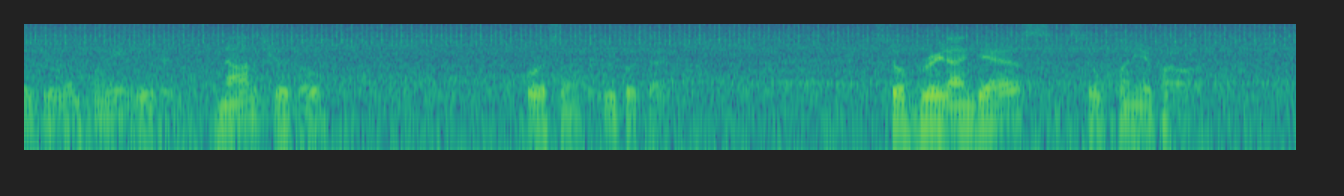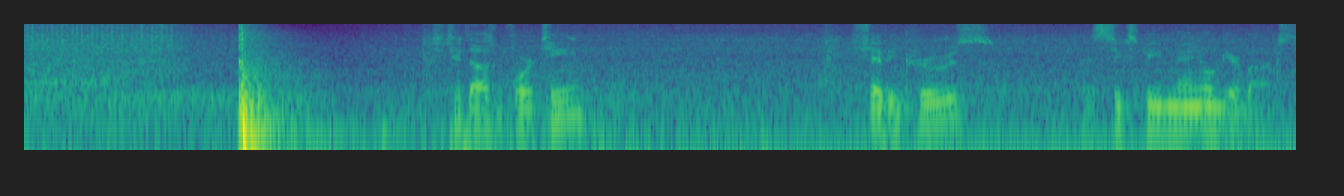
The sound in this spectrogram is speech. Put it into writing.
is your 1.8 liter non-turbo four-cylinder Ecotec. Still great on gas, still plenty of power. It's 2014 Chevy Cruze, a six-speed manual gearbox.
